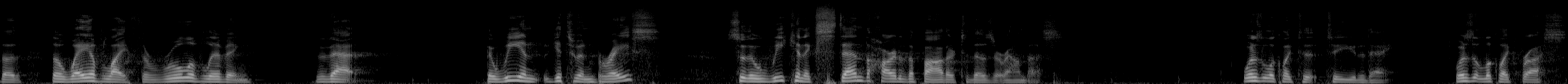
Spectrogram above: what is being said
the, the way of life, the rule of living that, that we in, get to embrace so that we can extend the heart of the Father to those around us. What does it look like to, to you today? What does it look like for us?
